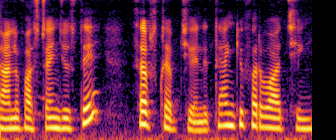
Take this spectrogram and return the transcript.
ఛానల్ ఫస్ట్ టైం చూస్తే సబ్స్క్రైబ్ చేయండి. Thank you for watching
